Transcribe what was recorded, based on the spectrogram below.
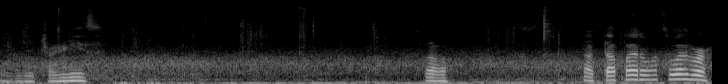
in the Chinese. So not that bad whatsoever.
